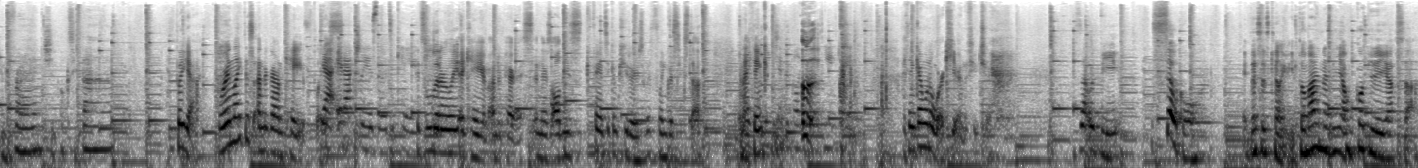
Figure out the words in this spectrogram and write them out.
and French and Occitan. But yeah, we're in like this underground cave place. Yeah, it actually is though. It's a cave. It's literally a cave under Paris, and there's all these fancy computers with linguistic stuff. And I think, Typical Ugh. I think I want to work here in the future. That would be so cool. This is killing me. Thomas et Marie ont copulé hier soir.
